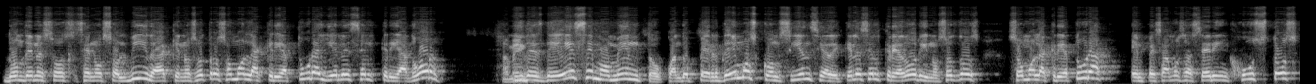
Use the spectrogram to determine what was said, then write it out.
donde se nos olvida que nosotros somos la criatura y Él es el creador. Y desde ese momento, cuando perdemos conciencia de que Él es el creador y nosotros somos la criatura, empezamos a ser injustos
